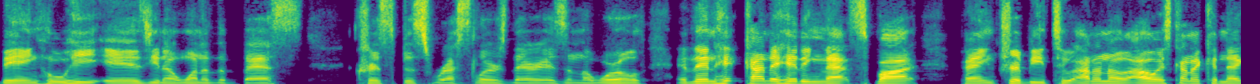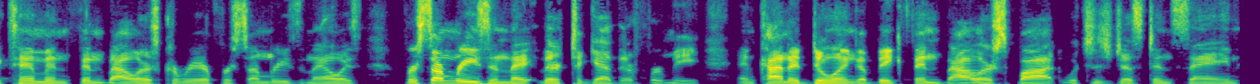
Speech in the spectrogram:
being who he is. You know, one of the best, crispest wrestlers there is in the world, and then hit, kind of hitting that spot, paying tribute to. I don't know. I always kind of connect him and Finn Balor's career for some reason. They always, for some reason, they they're together for me, and kind of doing a big Finn Balor spot, which is just insane.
